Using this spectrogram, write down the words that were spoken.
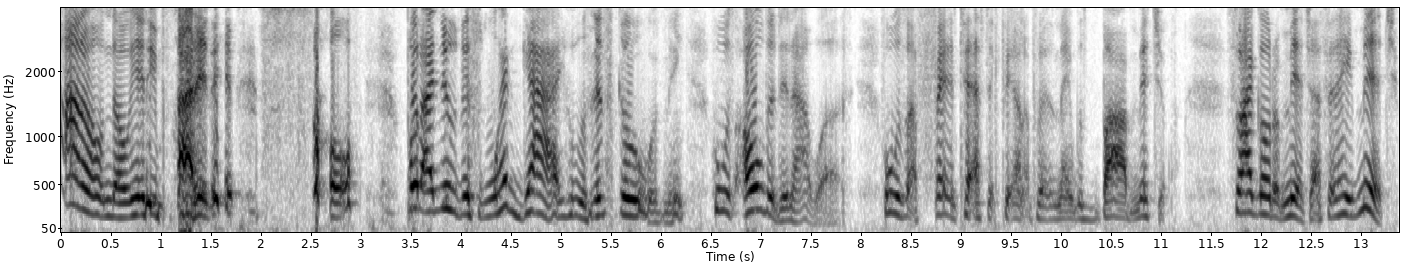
I don't know anybody. So but I knew this one guy who was in school with me, who was older than I was, who was a fantastic piano player. His name was Bob Mitchell. So I go to Mitch. I said, "Hey, Mitch.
